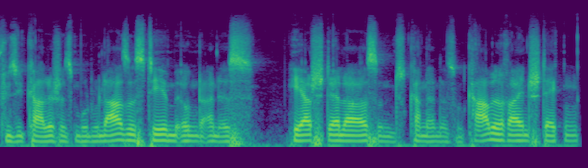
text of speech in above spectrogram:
physikalisches Modularsystem irgendeines Herstellers und kann dann so Kabel reinstecken.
